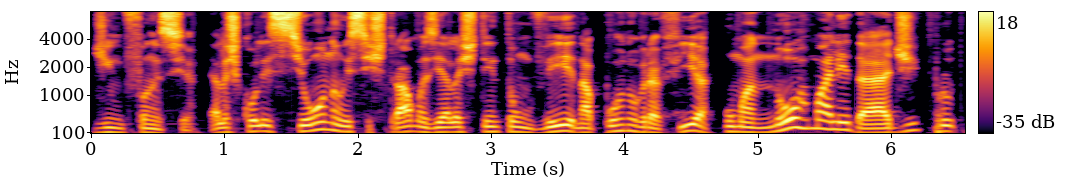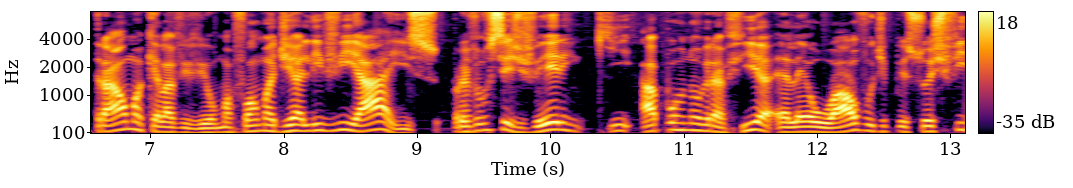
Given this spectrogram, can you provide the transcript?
de infância. Elas colecionam esses traumas e elas tentam ver na pornografia uma normalidade pro trauma que ela viveu, uma forma de aliviar isso. Para vocês verem que a pornografia ela é o alvo de pessoas feridas.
